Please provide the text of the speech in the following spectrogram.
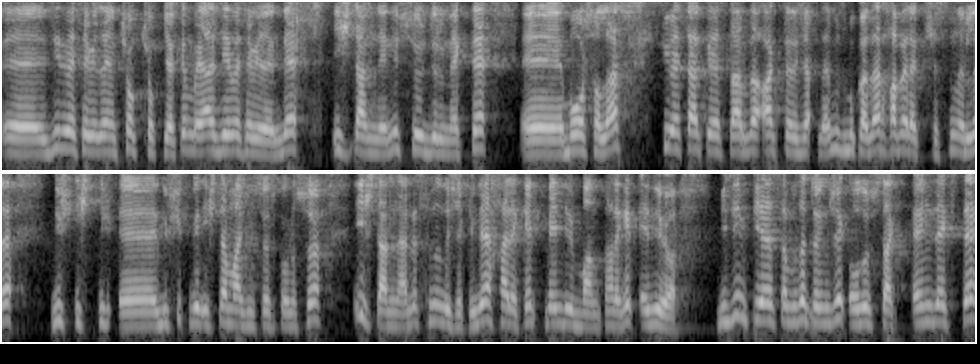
E, zirve seviyelerine çok çok yakın veya zirve seviyelerinde işlemlerini sürdürmekte e, borsalar. Küresel piyasalarda aktaracaklarımız bu kadar. Haber akışı sınırlı. Düş, iş- e, düşük bir işlem hacmi söz konusu. İşlemlerde sınırlı şekilde hareket, belli bir bantta hareket ediyor. Bizim piyasamıza dönecek olursak endekste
